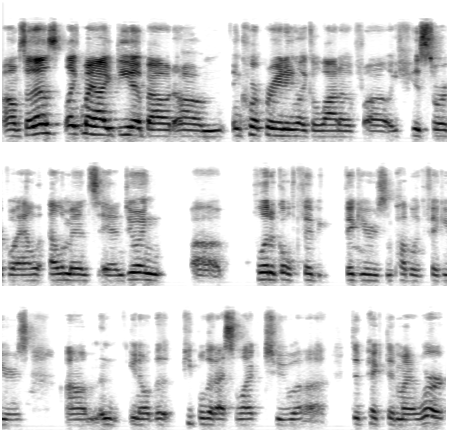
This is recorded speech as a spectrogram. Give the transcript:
Um, so that was like my idea about um, incorporating like a lot of uh, like historical el- elements and doing uh, political fig- figures and public figures um, and, you know, the people that I select to uh, depict in my work.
